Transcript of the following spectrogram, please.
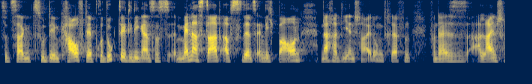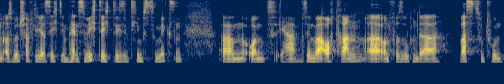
sozusagen zu dem Kauf der Produkte, die die ganzen Männer-Startups letztendlich bauen, nachher die Entscheidungen treffen. Von daher ist es allein schon aus wirtschaftlicher Sicht immens wichtig, diese Teams zu mixen. Ähm, und ja, sind wir auch dran äh, und versuchen da was zu tun.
